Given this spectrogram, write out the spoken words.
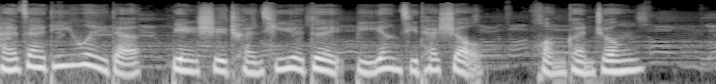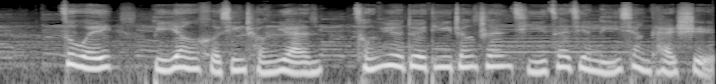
排在第一位的便是传奇乐队 Beyond 吉他手黄贯中。作为 Beyond 核心成员，从乐队第一张专辑《再见理想》开始，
